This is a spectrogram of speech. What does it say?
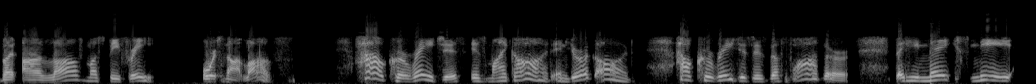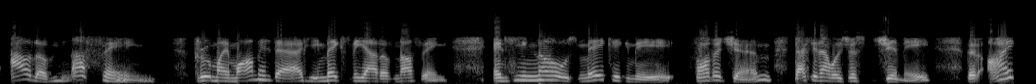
But our love must be free, or it's not love. How courageous is my God and your God? How courageous is the Father that he makes me out of nothing? Through my mom and dad, he makes me out of nothing. And he knows making me Father Jim, back then I was just Jimmy, that I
